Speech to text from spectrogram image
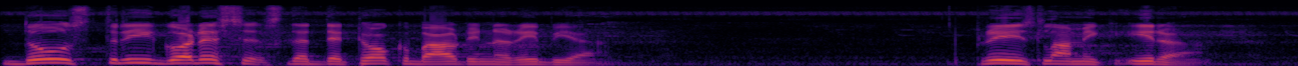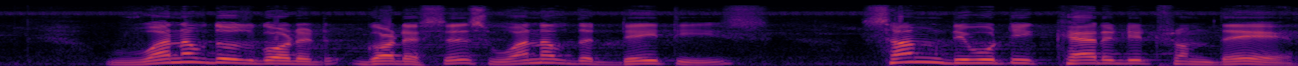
those three goddesses that they talk about in Arabia, pre-Islamic era, one of those god goddesses, one of the deities, some devotee carried it from there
